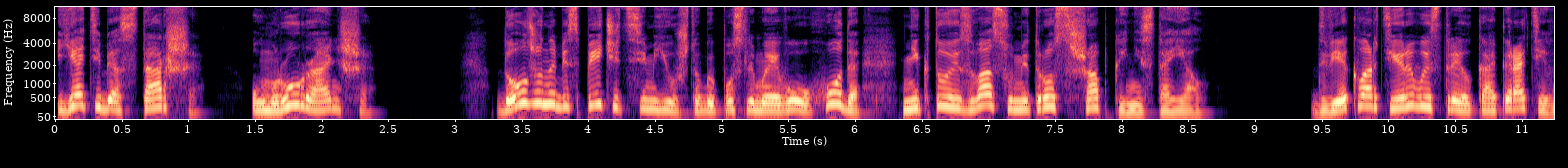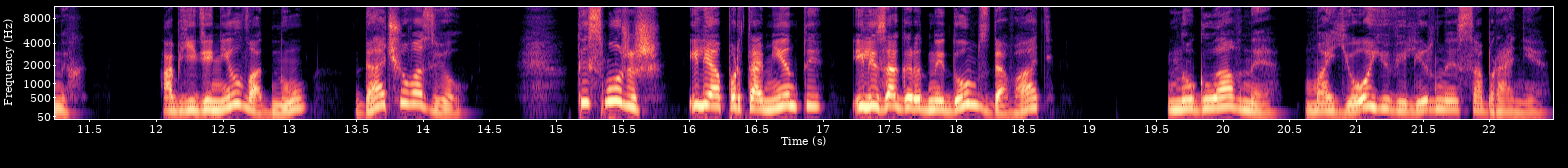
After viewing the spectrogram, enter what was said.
я тебя старше, умру раньше. Должен обеспечить семью, чтобы после моего ухода никто из вас у метро с шапкой не стоял. Две квартиры выстроил кооперативных. Объединил в одну, дачу возвел. Ты сможешь или апартаменты, или загородный дом сдавать. Но главное — мое ювелирное собрание.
